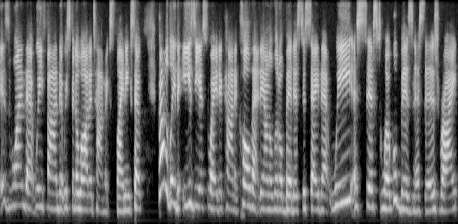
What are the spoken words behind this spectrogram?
is one that we find that we spend a lot of time explaining so probably the easiest way to kind of cull that down a little bit is to say that we assist local businesses right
